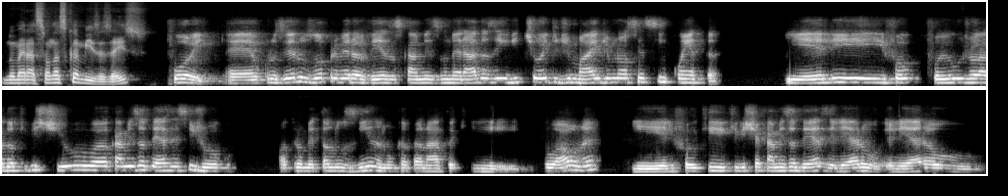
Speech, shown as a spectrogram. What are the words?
numeração nas camisas, é isso? Foi. É, o Cruzeiro usou a primeira vez as camisas numeradas em 28 de maio de 1950. E ele foi, foi o jogador que vestiu a camisa 10 nesse jogo, contra o Metaluzina, num campeonato aqui atual, né? E ele foi o que, que vestia a camisa 10, ele era o, ele era o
